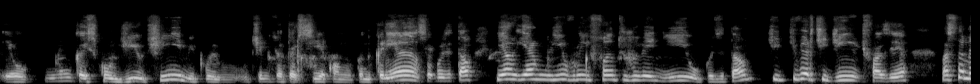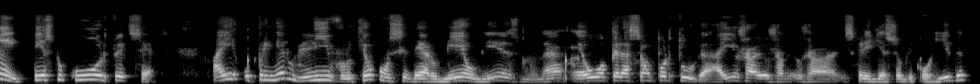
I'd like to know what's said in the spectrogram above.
Eu nunca escondi o time, o time que eu torcia quando, quando criança, coisa e tal, e era um livro infanto-juvenil, coisa e tal, divertidinho de fazer, mas também texto curto, etc. Aí, o primeiro livro que eu considero meu mesmo, né, é o Operação Portuga. Aí eu já, eu já, eu já escrevia sobre corrida,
